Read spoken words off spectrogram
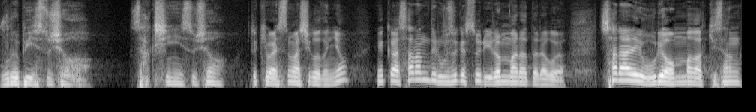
무릎이 있으셔, 삭신이 있으셔 이렇게 말씀하시거든요. 그러니까 사람들이 우스갯소리 이런 말 하더라고요. 차라리 우리 엄마가 기상,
